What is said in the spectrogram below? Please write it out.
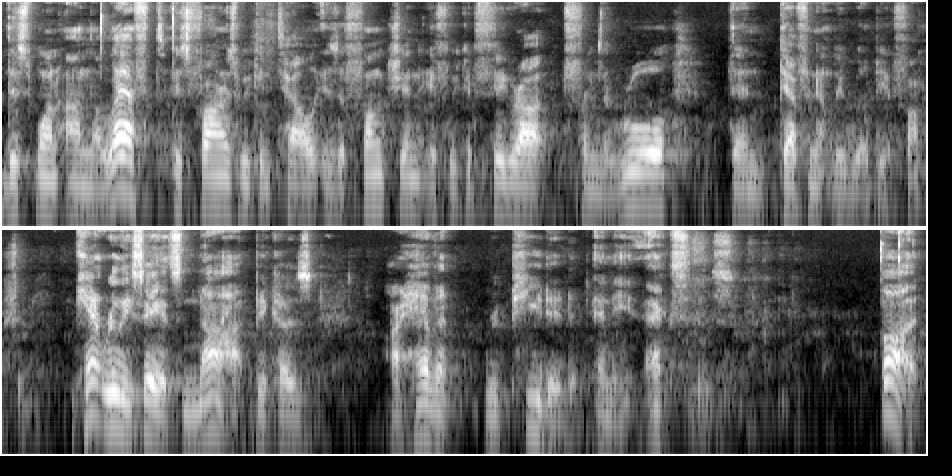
This one on the left, as far as we can tell, is a function. If we could figure out from the rule, then definitely will be a function. You can't really say it's not because I haven't repeated any x's. But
